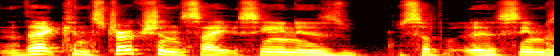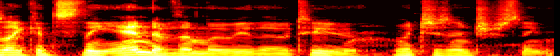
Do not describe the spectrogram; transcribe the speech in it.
that construction site scene is it seems like it's the end of the movie though too, which is interesting.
